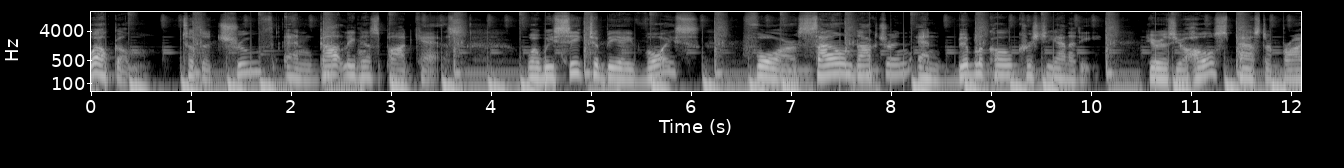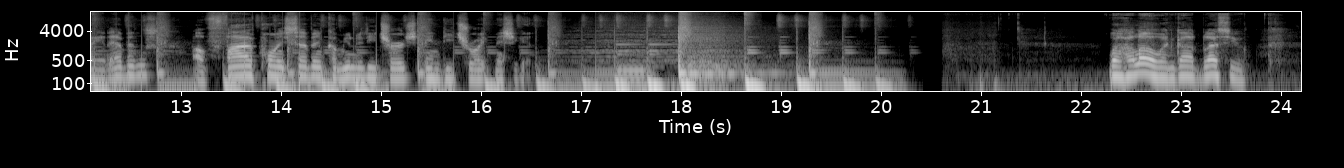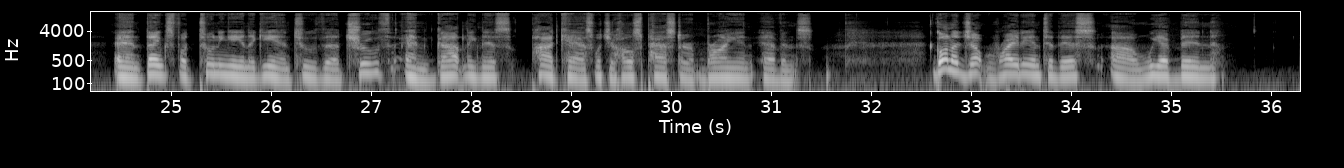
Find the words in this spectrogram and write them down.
Welcome to the Truth and Godliness Podcast, where we seek to be a voice for sound doctrine and biblical Christianity. Here is your host, Pastor Brian Evans of 5.7 Community Church in Detroit, Michigan. Well, hello and God bless you. And thanks for tuning in again to the Truth and Godliness podcast with your host, Pastor Brian Evans. Going to jump right into this. Uh, we have been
